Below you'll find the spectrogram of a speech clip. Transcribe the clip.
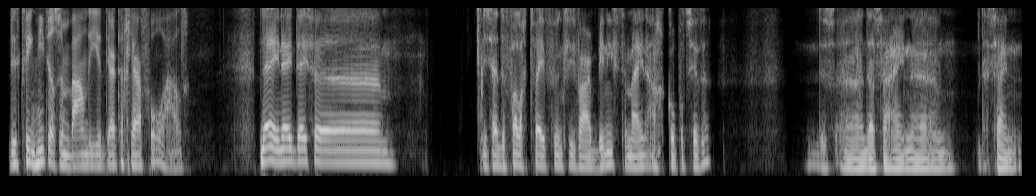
Dit klinkt niet als een baan die je 30 jaar volhoudt. Nee, nee, deze. eh, Er zijn toevallig twee functies waar binningstermijn aan gekoppeld zitten. Dus eh, dat, zijn, dat zijn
